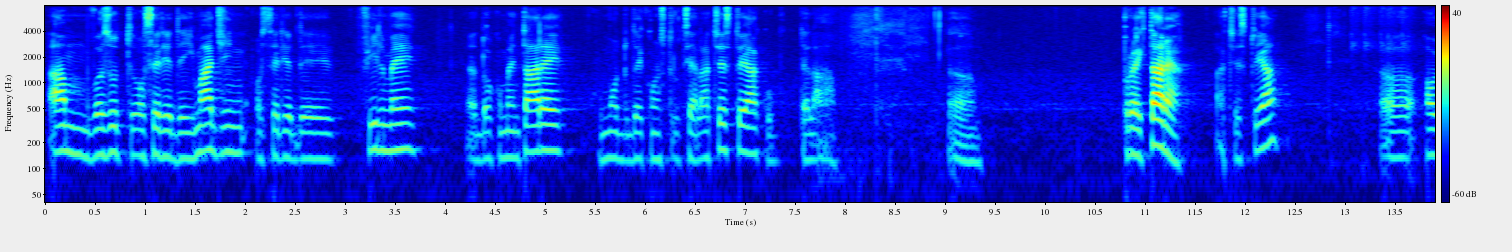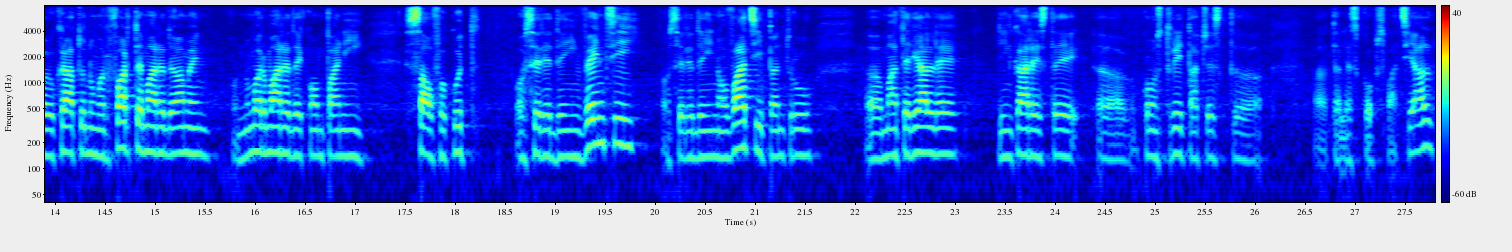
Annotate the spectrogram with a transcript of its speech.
Am văzut o serie de imagini, o serie de filme, uh, documentare cu modul de construcție al acestuia, cu, de la uh, proiectarea acestuia. Uh, au lucrat un număr foarte mare de oameni, un număr mare de companii, s-au făcut o serie de invenții, o serie de inovații pentru uh, materiale din care este uh, construit acest uh, telescop spațial.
